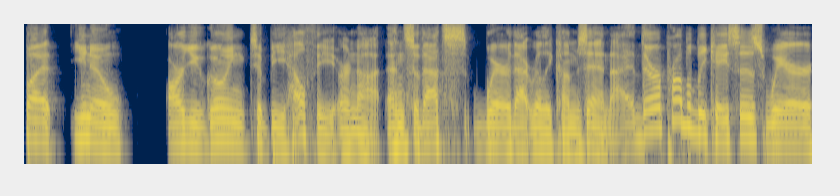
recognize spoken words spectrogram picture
But you know are you going to be healthy or not? And so that's where that really comes in. I, there are probably cases where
